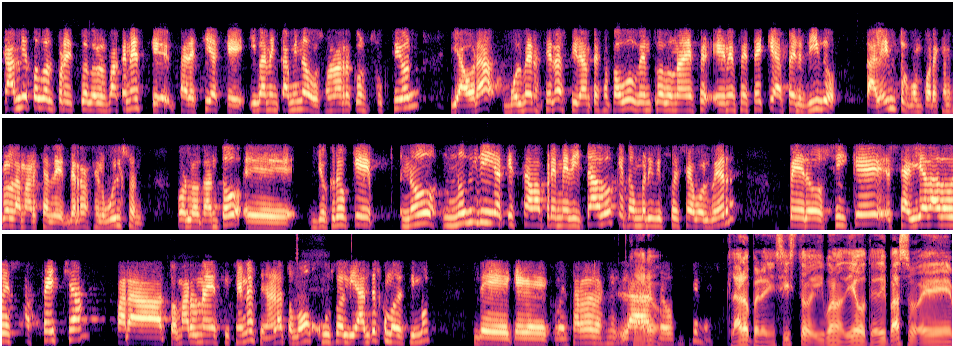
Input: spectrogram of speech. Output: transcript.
cambia todo el proyecto de los Buccaneers que parecía que iban encaminados a una reconstrucción y ahora vuelven a ser aspirantes a todo dentro de una NFC que ha perdido talento, como por ejemplo la marcha de, Russell Wilson. Por lo tanto, eh, yo creo que no, no diría que estaba premeditado que Tom Brady fuese a volver, pero sí que se había dado esa fecha para tomar una decisión. Al final la tomó justo el día antes, como decimos, de que comenzaran las, negociaciones. Claro, pero insisto, y bueno, Diego, te doy paso. Eh,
